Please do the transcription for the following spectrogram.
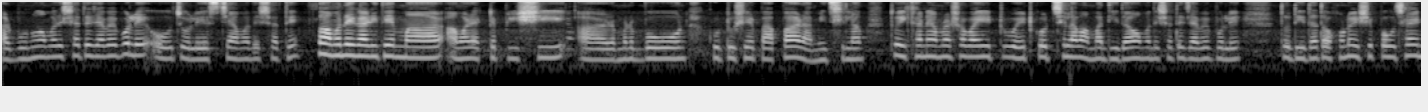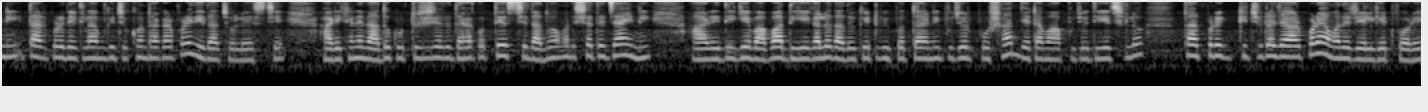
আর বুনু আমাদের সাথে যাবে বলে ও চলে এসছে আমাদের সাথে। তো আমাদের গাড়িতে মা, আমার একটা পিসি আর আমার বোন, কুটুসের পাপা আর আমি ছিলাম। তো এখানে আমরা সবাই একটু ওয়েট করছিলাম আমার দিদাও আমাদের সাথে যাবে বলে। তো দিদা তখনও এসে পৌঁছায়নি। তারপরে দেখলাম কিছুক্ষণ থাকার পরে দিদা চলে এসছে। আর এখানে দাদু কুট্টুসের সাথে দেখা করতে এসছে। দাদু আমাদের সাথে যায়নি। আর এদিকে বাবা দিয়ে গেল দাদুকে একটু বিপত্তায়নী পুজোর প্রসাদ, যেটা মা পুজো দিয়েছিল। তারপরে কিছুটা যাওয়ার পরে আমাদের রেলগেট পড়ে।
